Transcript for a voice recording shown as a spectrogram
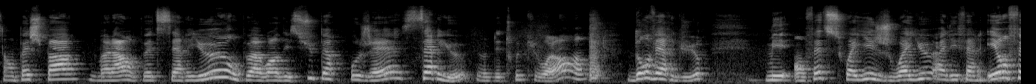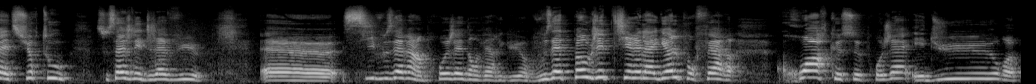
ça n'empêche pas. Voilà, on peut être sérieux, on peut avoir des super projets sérieux, des trucs voilà, hein, d'envergure. Mais en fait, soyez joyeux à les faire. Et en fait, surtout, que ça, je l'ai déjà vu. euh, si vous avez un projet d'envergure, vous n'êtes pas obligé de tirer la gueule pour faire croire que ce projet est dur.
